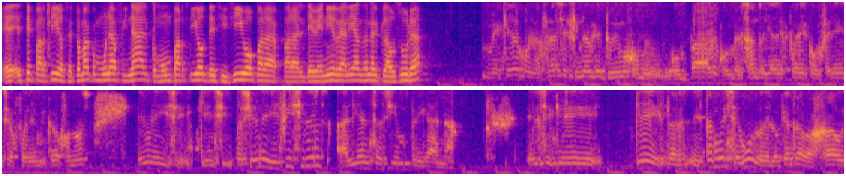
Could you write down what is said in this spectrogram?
este partido? ¿Se toma como una final, como un partido decisivo para, para el devenir de Alianza en el clausura? Me quedo con la frase final que tuvimos con, con Pablo, conversando ya después de conferencia fuera de micrófonos. Él me dice que en situaciones difíciles Alianza siempre gana. Él se cree cree estar, está muy seguro de lo que ha trabajado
